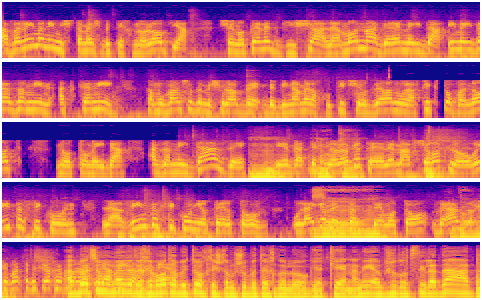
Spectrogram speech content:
אבל אם אני משתמש בטכנולוגיה שנותנת גישה להמון מאגרי מידע, עם מידע זמין, עדכני, כמובן שזה משולב בבינה מלאכותית שעוזר לנו להפיק תובנות מאותו מידע, אז המידע הזה mm-hmm. והטכנולוגיות okay. אוקיי. האלה מאפשרות להוריד את הסיכון, להבין את הסיכון יותר טוב, אולי זה... גם לצמצם אותו, ואז בוא. חברת הביטוח יכולה... את בעצם אומרת לחברות הביטוח תשתמשו בטכנולוגיה. כן, אני, אני פשוט רציתי לדעת uh,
